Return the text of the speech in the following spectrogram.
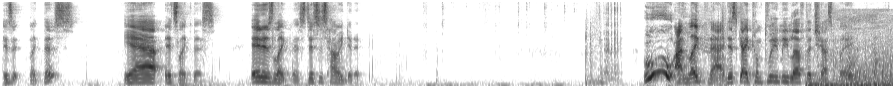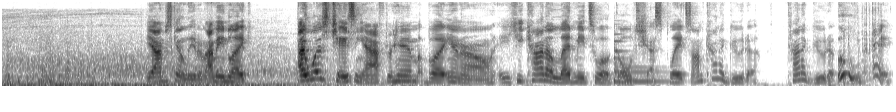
is it like this? Yeah, it's like this. It is like this. This is how he did it. Ooh, I like that. This guy completely left the chest plate. Yeah, I'm just gonna leave him. I mean, like, I was chasing after him, but you know, he kind of led me to a gold chest plate, so I'm kind of Gouda. Kind of Gouda. Ooh, hey.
